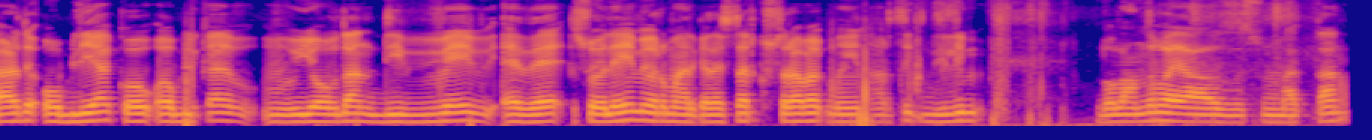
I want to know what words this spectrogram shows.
verdi Obliakov, Obliakov'dan Divev'e söyleyemiyorum arkadaşlar. Kusura bakmayın artık dilim dolandı bayağı hızlı sunmaktan.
